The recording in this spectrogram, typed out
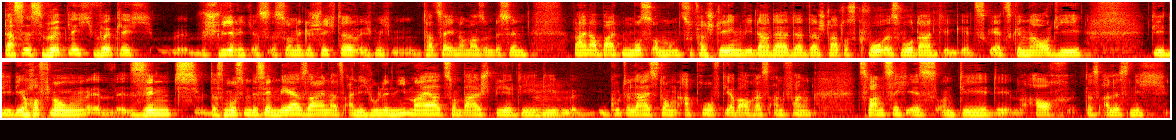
das ist wirklich, wirklich schwierig. Es ist so eine Geschichte, ich mich tatsächlich noch mal so ein bisschen reinarbeiten muss, um, um zu verstehen, wie da der, der, der Status quo ist, wo da jetzt, jetzt genau die, die, die, die Hoffnungen äh, sind, das muss ein bisschen mehr sein als eine Jule Niemeyer zum Beispiel, die, mhm. die gute Leistungen abruft, die aber auch erst Anfang 20 ist und die, die auch das alles nicht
